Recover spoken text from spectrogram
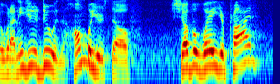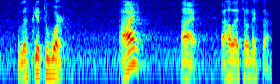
So, what I need you to do is humble yourself, shove away your pride, and let's get to work. All right? All right. I'll holler at y'all next time.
